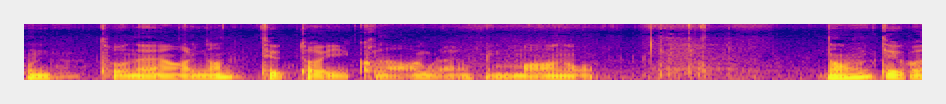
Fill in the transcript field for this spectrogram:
本当ね、あれなんて言ったらいいかな、ぐらい。まああの、なんていうかな、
